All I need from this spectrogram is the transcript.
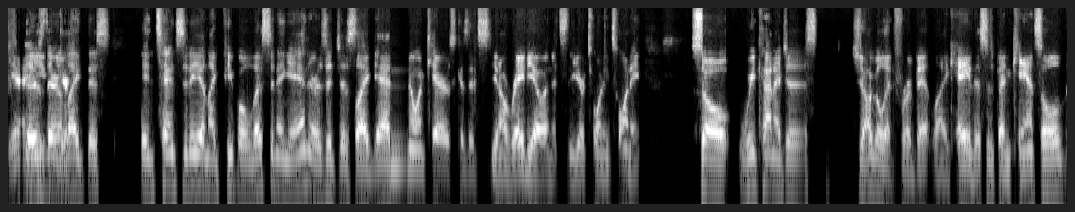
yeah, there's you- there like this intensity and like people listening in, or is it just like, yeah, no one cares because it's you know radio and it's the year 2020. So we kind of just juggle it for a bit, like, hey, this has been canceled,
